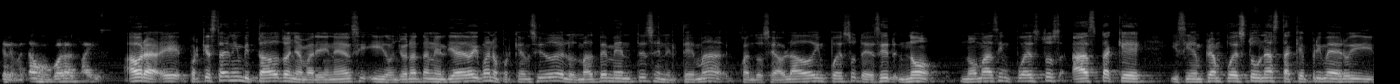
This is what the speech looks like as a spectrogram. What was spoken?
que le metan un gol al país. Ahora, eh, ¿por qué están invitados doña María Inés y don Jonathan el día de hoy? Bueno, porque han sido de los más vehementes en el tema cuando se ha hablado de impuestos, de decir, no, no más impuestos hasta que, y siempre han puesto un hasta que primero, y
